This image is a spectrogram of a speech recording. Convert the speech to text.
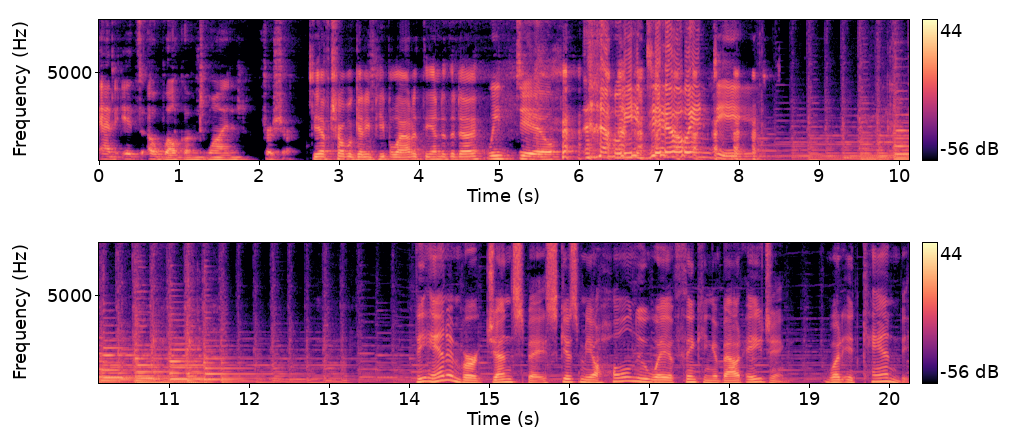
And it's a welcomed one for sure. Do you have trouble getting people out at the end of the day? We do. we do indeed. The Annenberg Gen Space gives me a whole new way of thinking about aging, what it can be.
